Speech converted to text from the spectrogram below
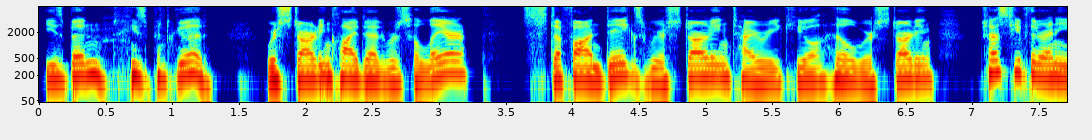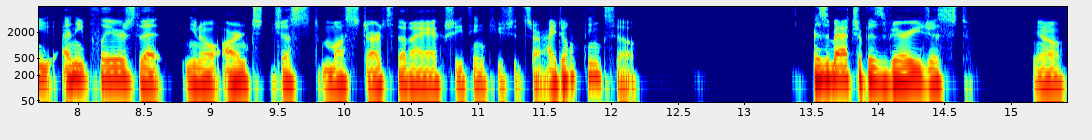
He's been he's been good. We're starting Clyde Edwards Helaire. Stefon Diggs, we're starting. Tyreek Hill, we're starting. Try to see if there are any any players that, you know, aren't just must starts that I actually think you should start. I don't think so. This matchup is very just, you know,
